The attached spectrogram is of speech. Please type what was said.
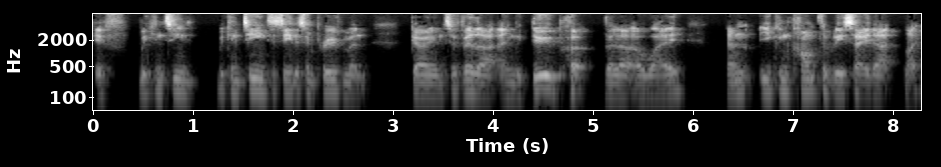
if we continue we continue to see this improvement going into Villa and we do put Villa away, then you can comfortably say that like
